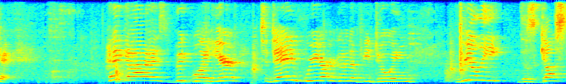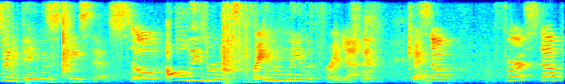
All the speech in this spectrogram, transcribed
Okay. Hey guys, Big Boy here. Today we are gonna be doing really disgusting things taste test. So, All of these were just randomly in the fridge. yeah. Okay. So, first up,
